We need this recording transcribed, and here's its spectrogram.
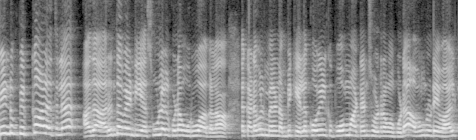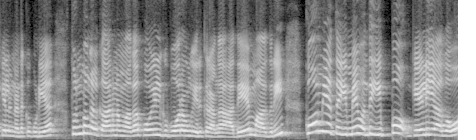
மீண்டும் பிற்காலத்துல அதை அருந்த வேண்டிய சூழல் கூட உருவாகலாம். கடவுள் மேல நம்பிக்கையில கோயிலுக்கு போக மாட்டேன்னு சொல்றவங்க கூட அவங்களுடைய வாழ்க்கையில நடக்கக்கூடிய துன்பங்கள் காரணமாக கோயிலுக்கு போறவங்க இருக்கிறாங்க. அதே மாதிரி கோமியத்தையுமே வந்து இப்போ கேலியாகவோ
